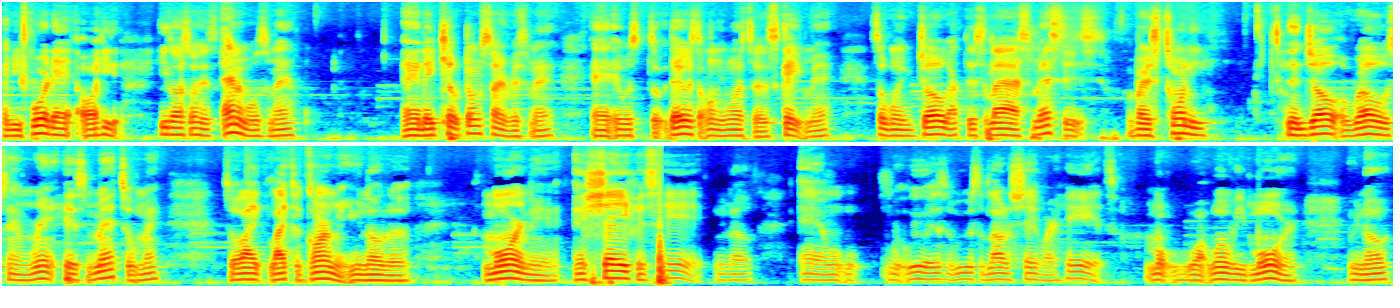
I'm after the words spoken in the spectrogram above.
And before that, all he he lost all his animals, man. And they killed them service man. And it was the, they was the only ones to escape, man. So when Job got this last message, verse twenty, then Job arose and rent his mantle, man. So like like a garment, you know, the mourning and shave his head, you know. And we was we was allowed to shave our heads when we mourn, you know,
